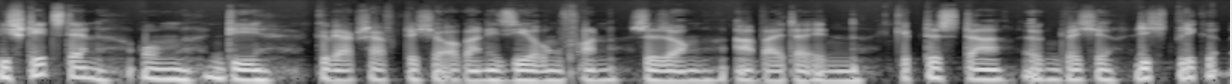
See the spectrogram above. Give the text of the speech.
Wie steht es denn um die gewerkschaftliche Organisierung von SaisonarbeiterInnen? Gibt es da irgendwelche Lichtblicke?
